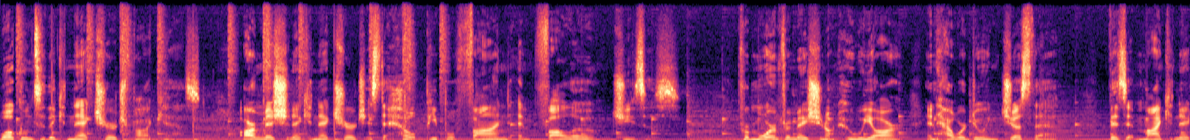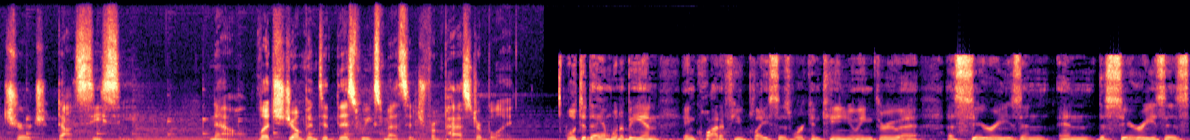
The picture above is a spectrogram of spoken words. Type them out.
Welcome to the Connect Church podcast. Our mission at Connect Church is to help people find and follow Jesus. For more information on who we are and how we're doing just that, visit myconnectchurch.cc. Now, let's jump into this week's message from Pastor Blaine. Well, today I'm going to be in, in quite a few places. We're continuing through a, a series, and, and the series is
